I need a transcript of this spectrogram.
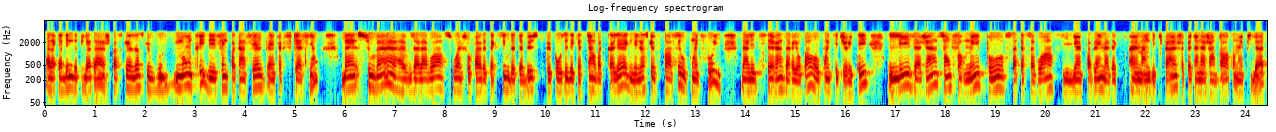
à, la cabine de pilotage parce que lorsque vous montrez des signes potentiels d'intoxication, ben souvent euh, vous allez avoir soit le chauffeur de taxi ou d'autobus qui peut poser des questions à votre collègue, mais lorsque vous passez au point de fouille dans les différents aéroports, au point de sécurité, les agents sont formés pour s'apercevoir s'il y a un problème avec un membre d'équipage, ça peut être un agent de bord comme un pilote,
